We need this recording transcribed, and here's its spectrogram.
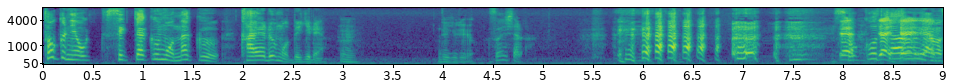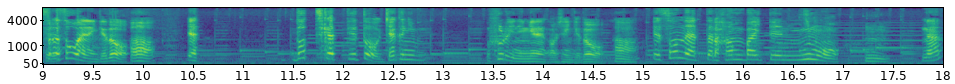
特にお接客もなく買えるもできるやん。うん。できるよ。そうしたら。い やそこちゃうやん。まあそれはそうやねんけど、あ、いや、どっちかっていうと、逆に古い人間なんかもしれんけど、あ、え、そんなんやったら販売店にも、うん、な、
